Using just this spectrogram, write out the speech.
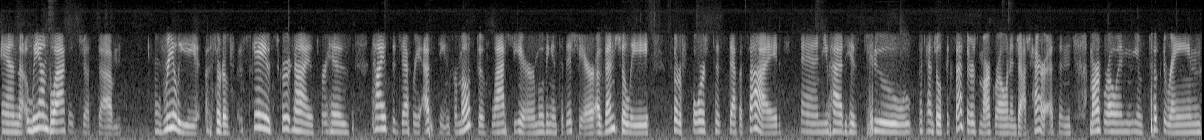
And Leon Black was just um, really sort of scathed, scrutinized for his ties to Jeffrey Epstein for most of last year, moving into this year, eventually sort of forced to step aside and you had his two potential successors, Mark Rowan and Josh Harris. And Mark Rowan, you know, took the reins.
